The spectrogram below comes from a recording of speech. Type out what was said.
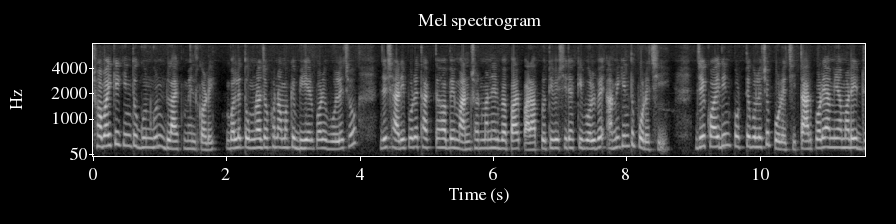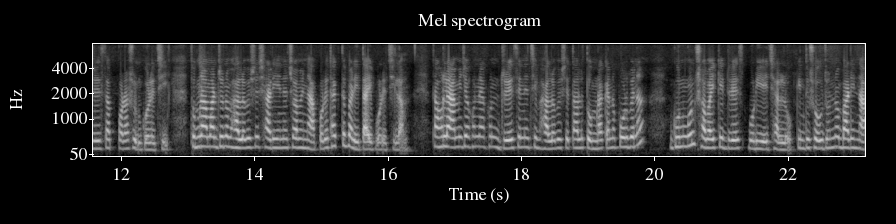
সবাইকে কিন্তু গুনগুন ব্ল্যাকমেল করে। বলে, তোমরা যখন আমাকে বিয়ের পরে বলেছ যে শাড়ি পরে থাকতে হবে, মান সম্মানের ব্যাপার, পাড়া প্রতিবেশীরা কি বলবে, আমি কিন্তু পড়েছি। যে কয়দিন পড়তে বলেছ, পড়েছি। তারপরে আমি আমার এই ড্রেস আপ পরা শুরু করেছি। তোমরা আমার জন্য ভালোবেসে শাড়ি এনেছো, আমি না পরে থাকতে পারি, তাই পরেছিলাম তাহলে আমি যখন এখন ড্রেস এনেছি, ভালোবেসে, তাহলে তোমরা কেন পরবে না? গুনগুন সবাইকে ড্রেস পরিয়েই ছাড়লো। কিন্তু সৌজন্য বাড়ি না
